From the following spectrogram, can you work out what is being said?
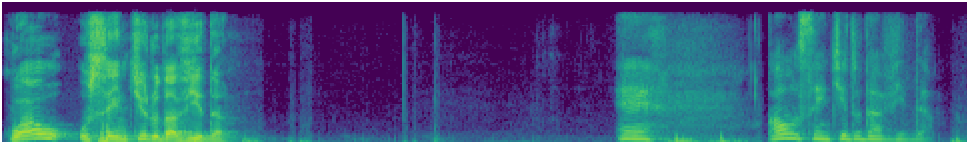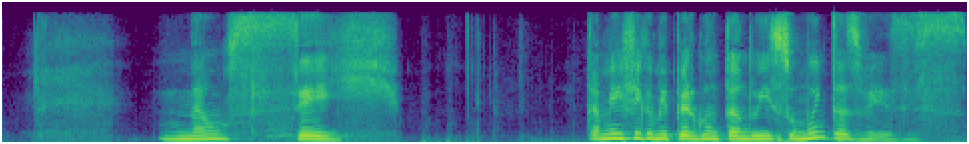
Qual o sentido da vida? É, qual o sentido da vida? Não sei. Também fico me perguntando isso muitas vezes.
